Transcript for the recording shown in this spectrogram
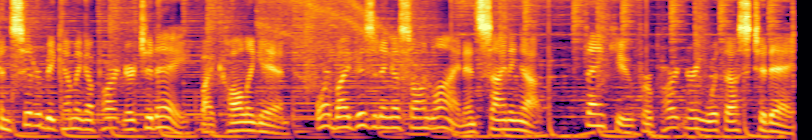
consider becoming a partner today by calling in or by visiting us online and signing up. Thank you for partnering with us today.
